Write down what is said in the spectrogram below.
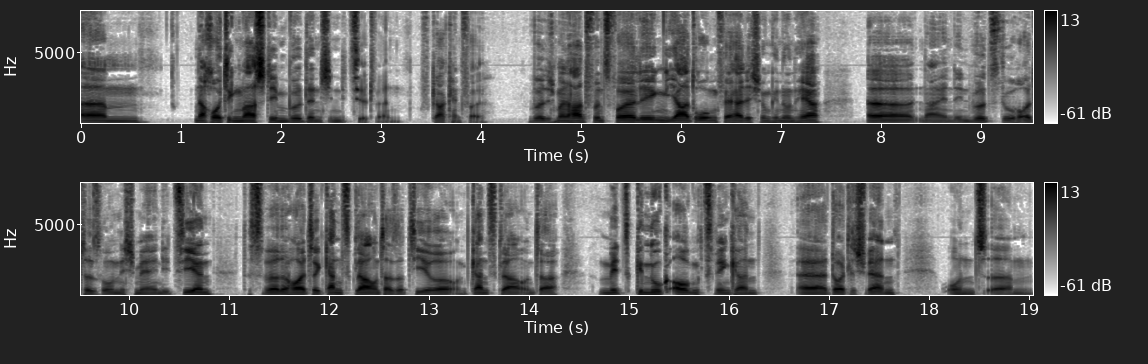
ähm, nach heutigen Maßstäben würde er nicht indiziert werden. Auf gar keinen Fall. Würde ich meine Hand für ins Feuer legen, ja, Drogenverherrlichung hin und her. Äh, nein, den würdest du heute so nicht mehr indizieren. Das würde heute ganz klar unter Satire und ganz klar unter mit genug Augenzwinkern äh, deutlich werden. Und ähm,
